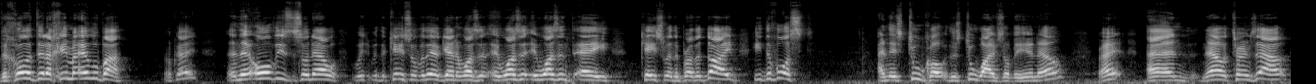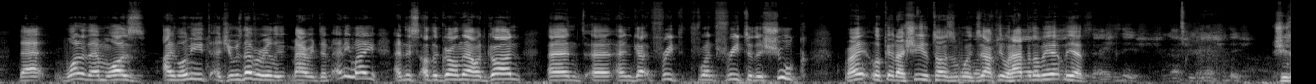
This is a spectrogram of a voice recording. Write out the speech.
V'chol. Okay, and then all these. So now, with, with the case over there again, it wasn't. It wasn't. It wasn't a case where the brother died. He divorced and there's two co- there's two wives over here now, right? And now it turns out that one of them was Ailonit, and she was never really married to him anyway. And this other girl now had gone and uh, and got free went free to the shuk, right? Look at Rashi who tells us exactly what happened over here. Yeah. She's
